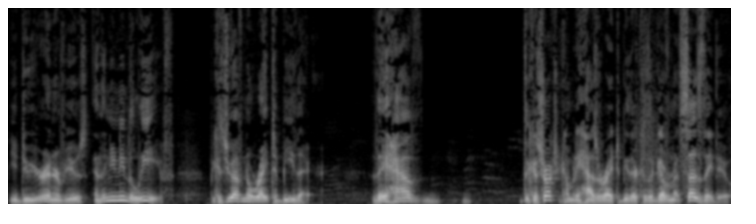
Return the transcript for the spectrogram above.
you do your interviews, and then you need to leave because you have no right to be there. They have the construction company has a right to be there because the government says they do.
